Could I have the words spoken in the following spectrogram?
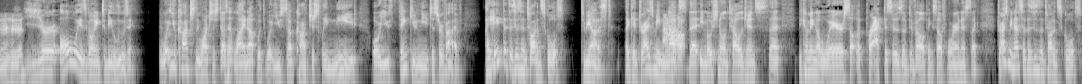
Mm-hmm. You're always going to be losing. What you consciously want just doesn't line up with what you subconsciously need or you think you need to survive. I hate that this isn't taught in schools, to be honest. Like it drives me nuts that emotional intelligence, that becoming aware, self, uh, practices of developing self awareness, like drives me nuts that this isn't taught in schools.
